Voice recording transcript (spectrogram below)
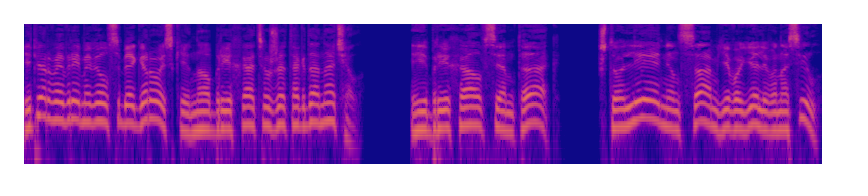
И первое время вел себя геройски, но брехать уже тогда начал. И брехал всем так, что Ленин сам его еле выносил,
